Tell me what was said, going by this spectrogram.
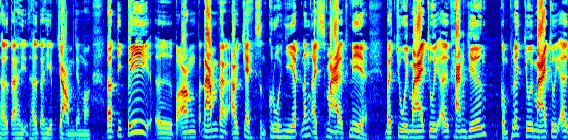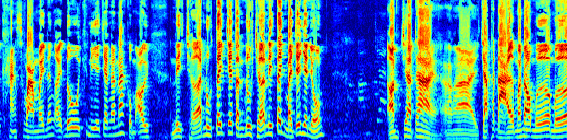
ត្រូវតែត្រូវតែរៀបចំអញ្ចឹងមកដល់ទី2ព្រះអង្គផ្ដាំថាឲ្យចេះសង្គ្រោះញាតហ្នឹងឲ្យស្មើគ្នាបើជួយម៉ែជួយឪខាងយើងកុំភ្លេចជួយម៉ែជួយឪខាងស្វាមីហ្នឹងឲ្យដូចគ្នាអញ្ចឹងណាកុំឲ្យ នេះច្រើននោះតិចទេតែនោះច្រើននេះតិចមិនចេះញាតិញោមអន់ចិត្តហើយហើយចាប់ផ្ដើមមកណោមើលមើល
